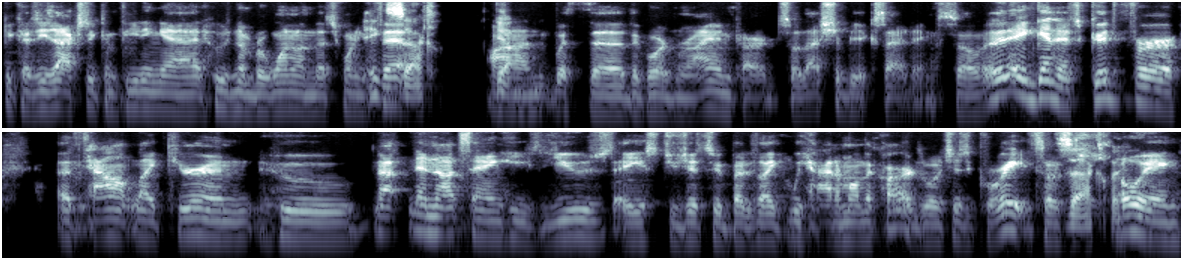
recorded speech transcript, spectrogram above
because he's actually competing at who's number one on the 25th Exactly. Yeah. on with the the Gordon Ryan card. So that should be exciting. So again, it's good for a talent like Kieran who not and not saying he's used Ace Jiu Jitsu, but like we had him on the card, which is great. So Exactly. showing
